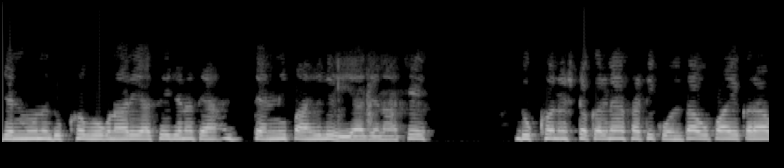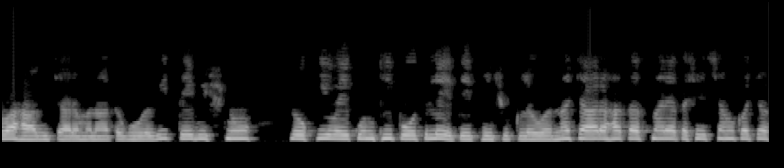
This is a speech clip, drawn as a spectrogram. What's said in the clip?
जन्मून दुःख भोगणारे असे जन त्या त्यांनी पाहिले. या जनाचे दुःख नष्ट करण्यासाठी कोणता उपाय करावा हा विचार मनात घोळवी ते विष्णू लोकी वैकुंठी पोचले. तेथे शुक्लवर्ण चार हात असणाऱ्या तसेच शंख च-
